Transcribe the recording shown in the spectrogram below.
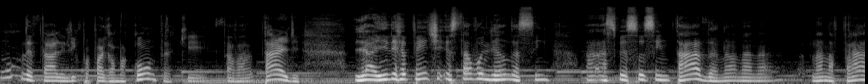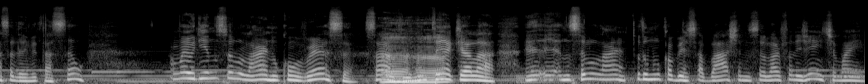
um, um detalhe ali para pagar uma conta, que estava tarde. E aí, de repente, eu estava olhando assim, as pessoas sentadas na, na, na- lá na praça da alimentação. A maioria no celular, não conversa, sabe? Não Aham. tem aquela. É, é no celular, todo mundo com a cabeça baixa no celular. Eu falei, gente, mas.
